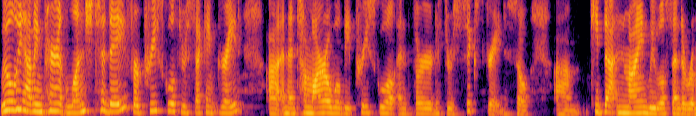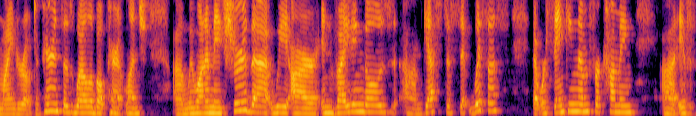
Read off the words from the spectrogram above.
We will be having parent lunch today for preschool through second grade, uh, and then tomorrow will be preschool and third through sixth grade. So um, keep that in mind. We will send a reminder out to parents as well about parent lunch. Um, we want to make sure that we are inviting those um, guests to sit with us, that we're thanking them for coming. Uh, if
